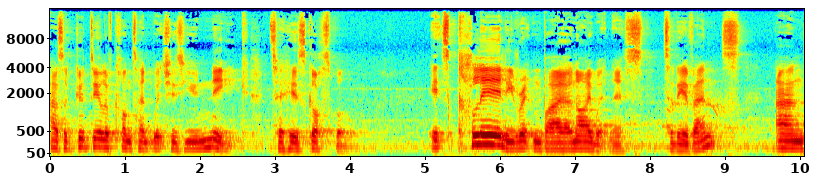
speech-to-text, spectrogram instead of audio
has a good deal of content which is unique to his gospel. It's clearly written by an eyewitness to the events, and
